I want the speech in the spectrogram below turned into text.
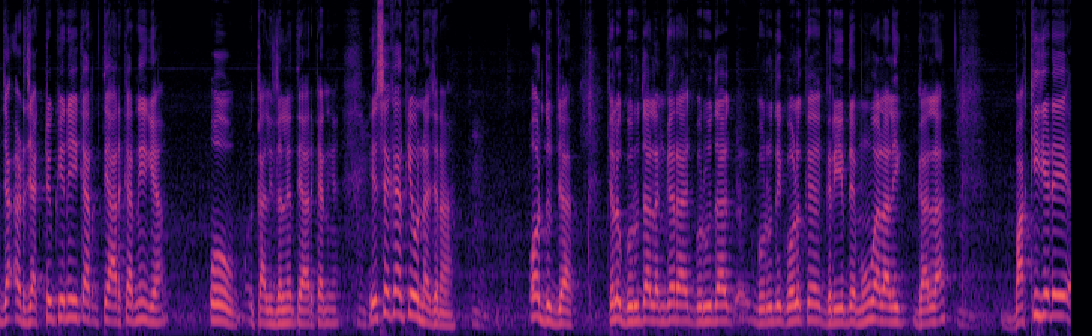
ਜਾਂ ਐਡਜੈਕਟਿਵ ਕਿਹਨੇ ਕਰ, ਤਿਆਰ ਕਰਨੀ ਗਿਆ? ਉਹ ਅਕਾਲੀ ਦਲ ਨੇ ਤਿਆਰ ਕਰਨੀਆਂ। ਇਸੇ ਕਰਕੇ ਉਹ ਨਜ਼ਰਾਂ। ਔਰ ਦੂਜਾ, ਚਲੋ ਗੁਰੂ ਦਾ ਲੰਗਰ ਆ, ਗੁਰੂ ਦਾ, ਗੁਰੂ ਦੀ ਗੋਲਕ ਗਰੀਬ ਦੇ ਮੂੰਹ ਵਾਲੀ ਗੱਲ ਆ। ਬਾਕੀ ਜਿਹੜੇ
